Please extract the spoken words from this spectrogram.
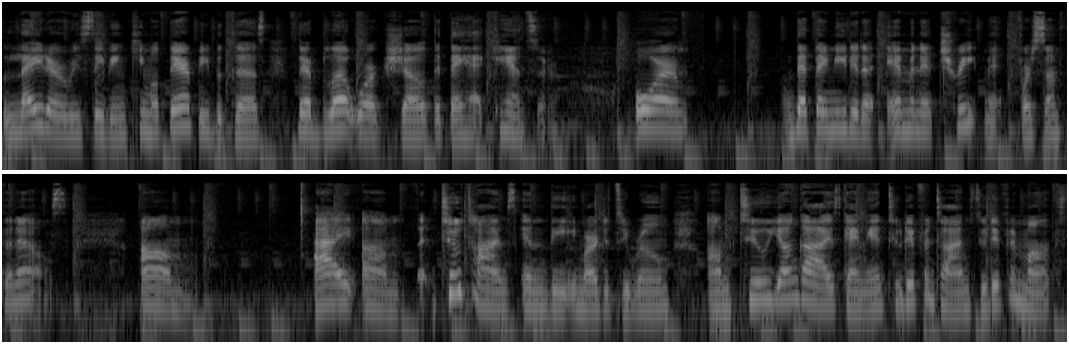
later receiving chemotherapy because their blood work showed that they had cancer or that they needed an imminent treatment for something else. Um, I um two times in the emergency room, um two young guys came in two different times, two different months.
